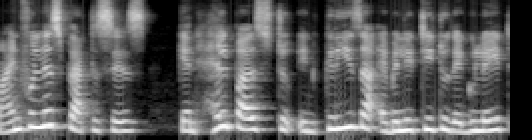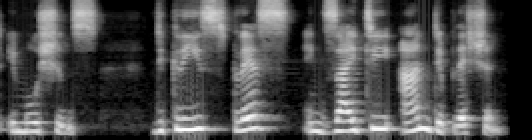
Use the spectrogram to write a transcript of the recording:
Mindfulness practices can help us to increase our ability to regulate emotions decrease stress, anxiety, and depression.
